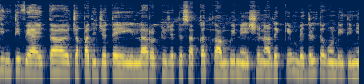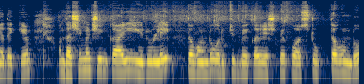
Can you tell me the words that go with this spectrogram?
ತಿಂತೀವಿ ಆಯಿತಾ? ಚಪಾತಿ ಜೊತೆ ಇಲ್ಲ, ರೊಟ್ಟಿ ಜೊತೆ ಸಖತ್ ಕಾಂಬಿನೇಷನ್ ಅದಕ್ಕೆ ಮೆದಳು ತೊಗೊಂಡಿದ್ದೀನಿ. ಅದಕ್ಕೆ ಒಂದು ಹಸಿಮೆಣ್ಸಿನ್ಕಾಯಿ, ಈರುಳ್ಳಿ ತೊಗೊಂಡು ರುಚಿಗೆ ಬೇಕು, ಎಷ್ಟು ಬೇಕೋ ಅಷ್ಟು ಉಪ್ಪು ತೊಗೊಂಡು.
